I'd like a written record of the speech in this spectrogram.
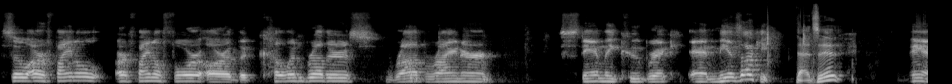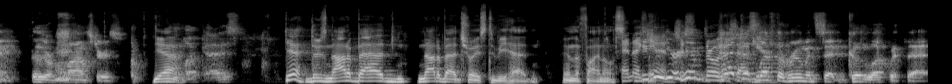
So our final our final four are the Coen brothers, Rob Reiner, Stanley Kubrick, and Miyazaki. That's it. Man, those are monsters. Yeah. luck, guys. Yeah. There's not a bad not a bad choice to be had in the finals. And Did you again, hear just him? Pat this out just here. left the room and said, "Good luck with that."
